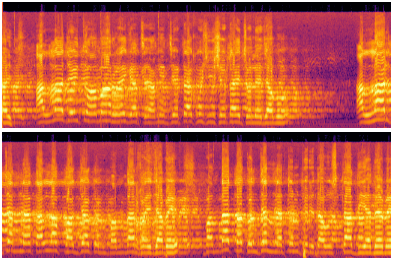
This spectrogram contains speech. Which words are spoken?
নাই। আল্লাহ যেহেতু আমার হয়ে গেছে, আমি যেটা খুশি সেটাই চলে যাব। আল্লাহর জান্নাত আল্লাহ পাক যখন বান্দার হয়ে যাবে, বান্দা তখন জান্নাতুল ফিরদাউসটা দিয়ে দেবে।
